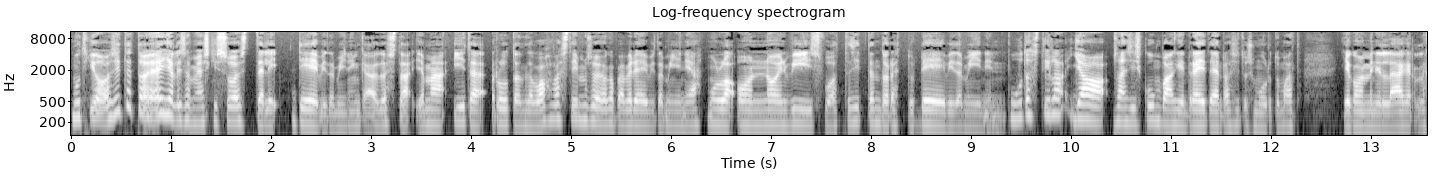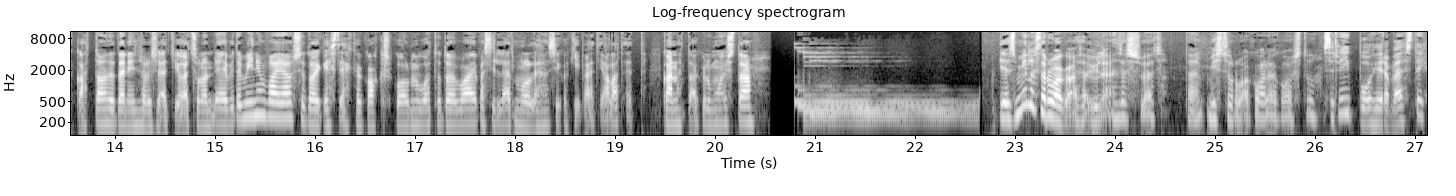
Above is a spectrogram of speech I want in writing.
Mutta joo, sitten toi Eija-Lisa myöskin suositteli D-vitamiinin käytöstä. Ja mä itse ruutan tätä vahvasti. Mä syön joka päivä D-vitamiinia. Mulla on noin viisi vuotta sitten todettu D-vitamiinin puutostila. Ja sain siis kumpaankin reiteen rasitusmurtumat. Ja kun mä menin lääkärille katsomaan tätä, niin se oli se, että joo, että sulla on D-vitamiinin vajaus. Ja toi kesti ehkä kaksi-kolme vuotta toi vaiva sillä, että mulla oli ihan sikakipeät jalat. Että kannattaa kyllä muistaa. Ja millaista ruokaa sä yleensä syöt? Tai mistä ruokavalio koostuu? Se riippuu hirveästi.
